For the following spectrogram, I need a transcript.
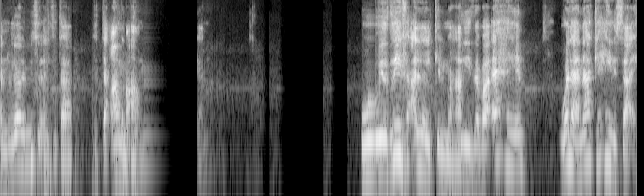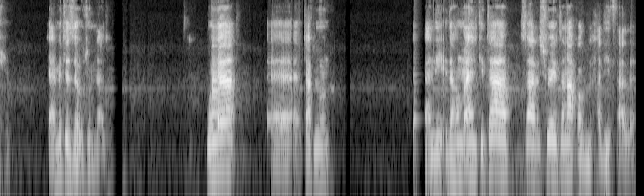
أن مثل الكتاب في التعامل معهم. يعني. ويضيف على الكلمة هذه ذبائحهم ولا ناكحي نسائهم. يعني متى تزوجوا من عندهم ولا آه تاكلون يعني إذا هم أهل كتاب صار شوية تناقض بالحديث هذا.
